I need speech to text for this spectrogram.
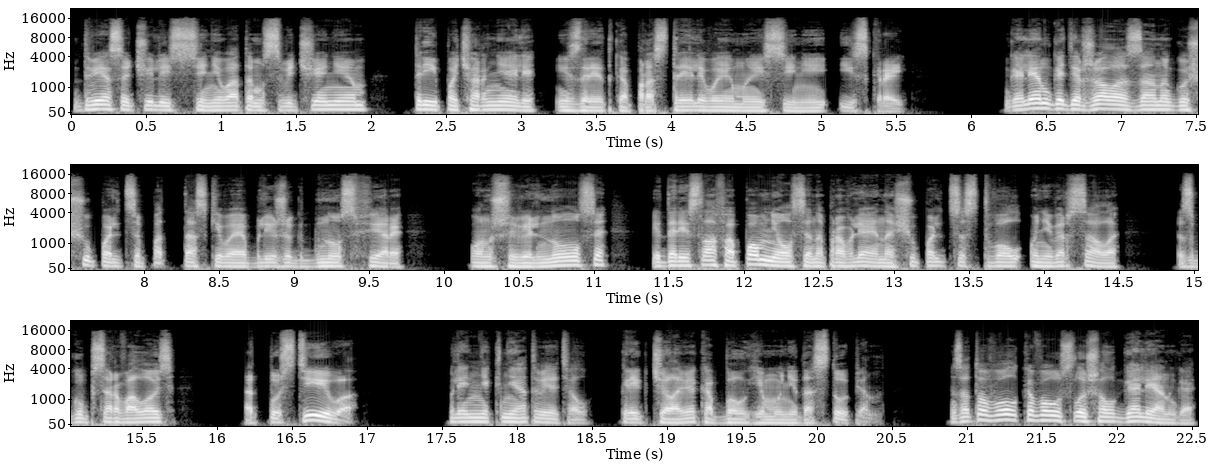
Две сочились синеватым свечением, три почернели, изредка простреливаемые синей искрой. Галенга держала за ногу щупальце, подтаскивая ближе к дну сферы. Он шевельнулся, и Дарислав опомнился, направляя на щупальце ствол универсала. С губ сорвалось «Отпусти его!» Пленник не ответил. Крик человека был ему недоступен. Зато Волкова услышал Галенга.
